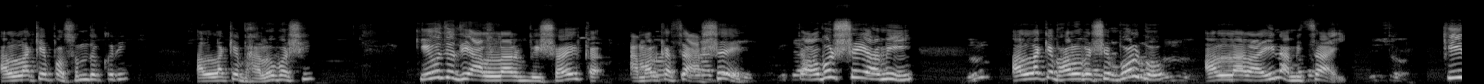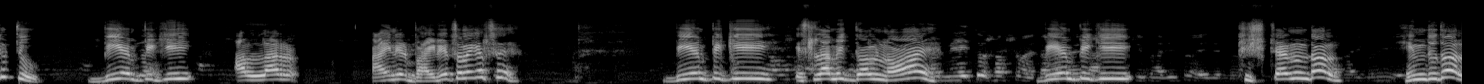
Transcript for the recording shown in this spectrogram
আল্লাহকে পছন্দ করি, আল্লাহকে ভালোবাসি কেউ যদি আল্লাহর বিষয় আমার কাছে আসে, তো অবশ্যই আমি আল্লাহকে ভালোবেসে বলব, আল্লাহর আইন আমি চাই। কিন্তু বিএমপি কি আল্লাহর আইনের বাইরে চলে গেছে? বিএমপি কি ইসলামিক দল নয়? বিএমপি কি খ্রিস্টান দল? হিন্দু দল?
